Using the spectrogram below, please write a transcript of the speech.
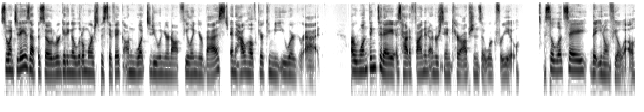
So, on today's episode, we're getting a little more specific on what to do when you're not feeling your best and how healthcare can meet you where you're at. Our one thing today is how to find and understand care options that work for you. So let's say that you don't feel well,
